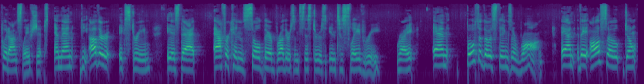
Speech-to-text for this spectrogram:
put on slave ships, and then the other extreme is that Africans sold their brothers and sisters into slavery, right? And both of those things are wrong. And they also don't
